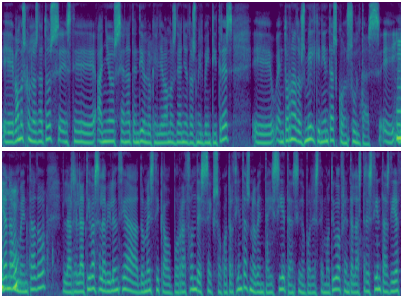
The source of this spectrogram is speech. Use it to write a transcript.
Eh, vamos con los datos. Este año se han atendido en lo que llevamos de año 2023 eh, en torno a 2.500 consultas eh, y han aumentado las relativas a la violencia doméstica o por razón de sexo. 497 han sido por este motivo frente a las 310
